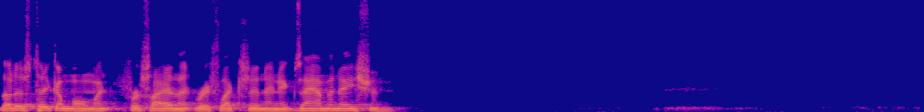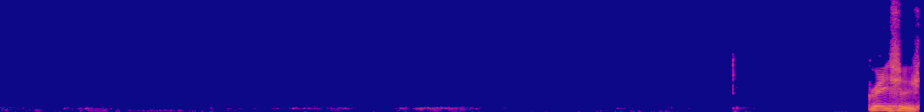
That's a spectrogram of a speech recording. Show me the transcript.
Let us take a moment for silent reflection and examination. Gracious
